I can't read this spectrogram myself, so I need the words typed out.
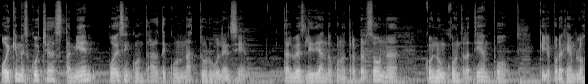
Hoy que me escuchas también puedes encontrarte con una turbulencia. Tal vez lidiando con otra persona, con un contratiempo. Que yo, por ejemplo,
